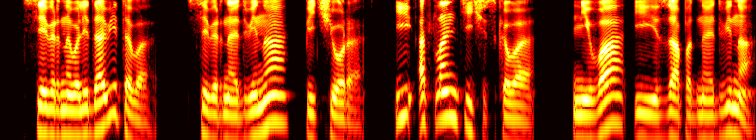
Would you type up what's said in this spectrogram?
– Северного Ледовитого, Северная Двина, Печора, и Атлантического, Нева и Западная Двина,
